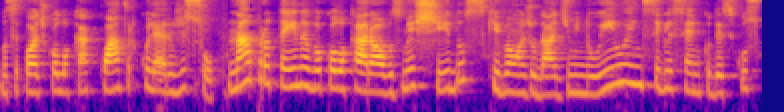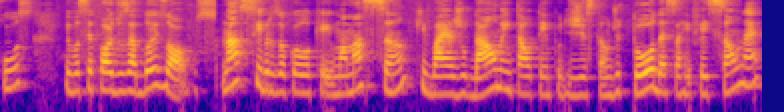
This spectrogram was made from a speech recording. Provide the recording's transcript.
Você pode colocar 4 colheres de sopa. Na proteína, eu vou colocar ovos mexidos, que vão ajudar a diminuir o índice glicêmico desse cuscuz. E você pode usar dois ovos. Nas fibras, eu coloquei uma maçã, que vai ajudar a aumentar o tempo de digestão de toda essa refeição, né?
